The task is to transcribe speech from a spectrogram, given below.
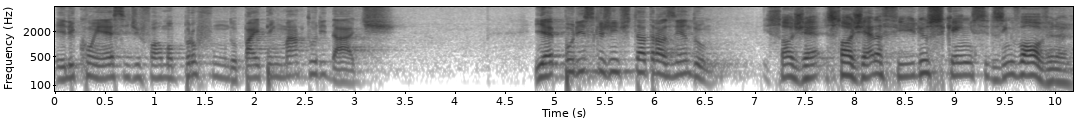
ele conhece de forma profunda. O pai tem maturidade. E é por isso que a gente está trazendo. E só gera, só gera filhos quem se desenvolve, né?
